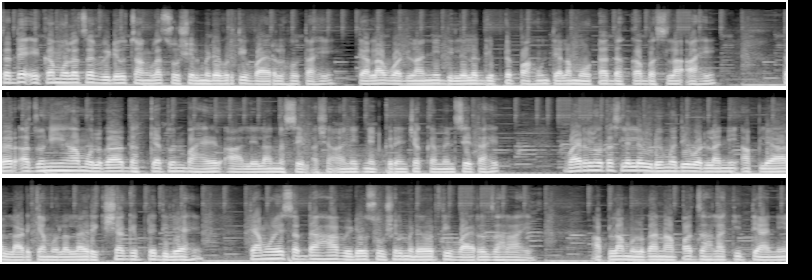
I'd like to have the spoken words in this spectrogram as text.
सध्या एका मुलाचा व्हिडिओ चांगला सोशल मीडियावरती व्हायरल होत आहे. त्याला वडिलांनी दिलेलं गिफ्ट पाहून त्याला मोठा धक्का बसला आहे. तर अजूनही हा मुलगा धक्क्यातून बाहेर आलेला नसेल अशा अनेक नेटकऱ्यांच्या कमेंट्स येत आहेत. व्हायरल होत असलेल्या व्हिडिओमध्ये वडिलांनी आपल्या लाडक्या मुलाला रिक्षा गिफ्ट दिली आहे. त्यामुळे सध्या हा व्हिडिओ सोशल मीडियावरती व्हायरल झाला आहे. आपला मुलगा नापास झाला की त्याने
